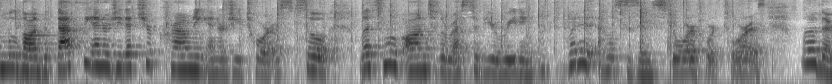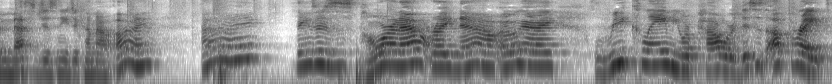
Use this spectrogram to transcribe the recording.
move on. But that's the energy, that's your crowning energy, Taurus. So let's move on to the rest of your reading. What else is in store for Taurus? What other messages need to come out? All right, all right. Things are just pouring out right now. Okay. Reclaim your power. This is upright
